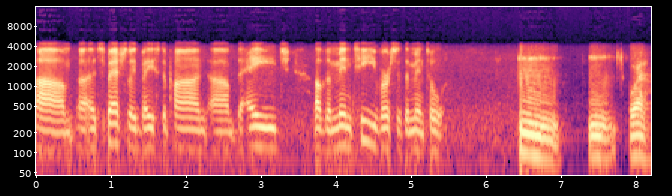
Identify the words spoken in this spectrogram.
um, uh, especially based upon um, the age of the mentee versus the mentor. Mm, well,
